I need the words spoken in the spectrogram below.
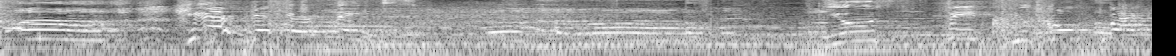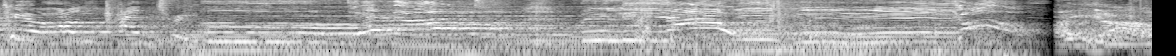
Mom! Here, get your things! You thief! You go back to your own country! Get out! Really? Now! Go! 哎呀，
